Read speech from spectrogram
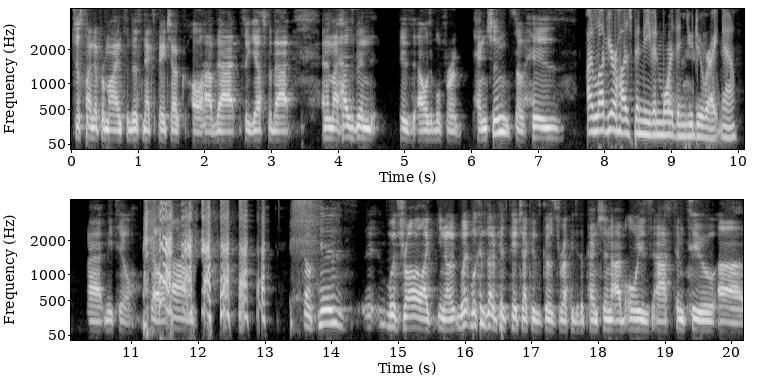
just signed up for mine. So this next paycheck, I'll have that. So yes for that. And then my husband is eligible for a pension. So his. I love your husband even more than you do right now. Uh, me too. So, um, so his withdrawal, like you know, what, what, comes out of his paycheck is goes directly to the pension. I've always asked him to uh,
